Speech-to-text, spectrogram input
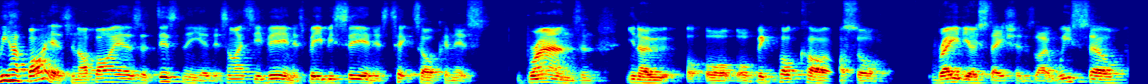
we have buyers, and our buyers are Disney, and it's ITV, and it's BBC, and it's TikTok, and it's brands, and you know, or or big podcasts or radio stations. Like we sell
